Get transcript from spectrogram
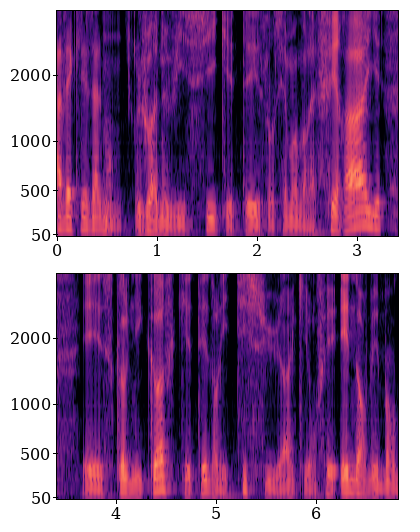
avec les Allemands. Mmh. Johannovici qui était essentiellement dans la ferraille et Skolnikov qui était dans les tissus, hein, qui ont fait énormément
